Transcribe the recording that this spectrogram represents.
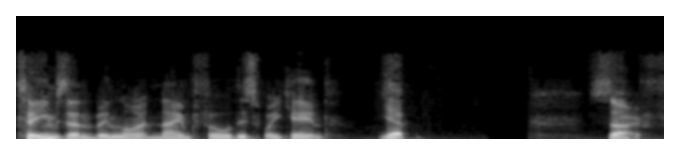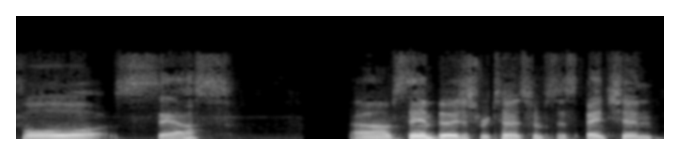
teams that have been like, named for this weekend. Yep. So for South, um, Sam Burgess returns from suspension.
